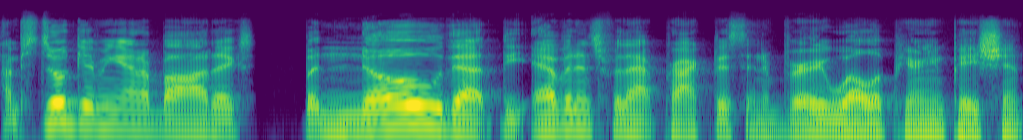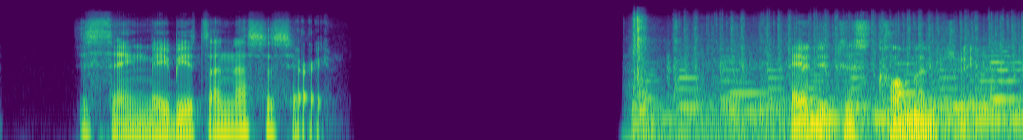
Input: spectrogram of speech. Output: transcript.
I'm still giving antibiotics, but know that the evidence for that practice in a very well appearing patient is saying maybe it's unnecessary. Editor's commentary.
